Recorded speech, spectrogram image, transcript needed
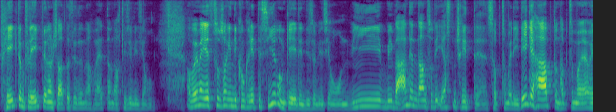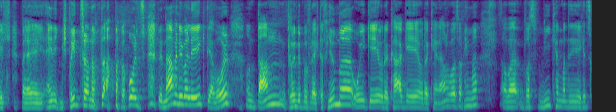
pflegt und pflegt ihn und schaut, dass ihr dann auch weiter und auch diese Vision. Aber wenn man jetzt sozusagen in die Konkretisierung geht in dieser Vision, wie, wie waren denn dann so die ersten Schritte? Jetzt habt ihr mal die Idee gehabt und habt ihr mal euch bei einigen Spritzern oder Aperols den Namen überlegt, jawohl. Und dann gründet man vielleicht eine Firma, OEG oder KG oder keine Ahnung was auch immer. Aber was, wie kann man sich jetzt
